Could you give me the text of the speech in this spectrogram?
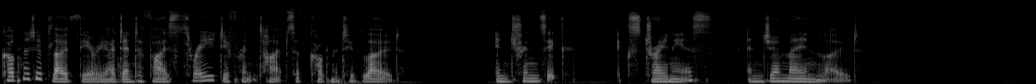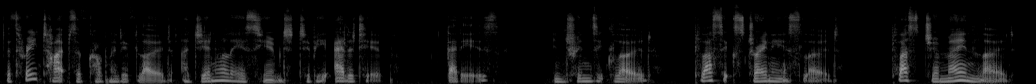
Cognitive load theory identifies three different types of cognitive load intrinsic, extraneous, and germane load. The three types of cognitive load are generally assumed to be additive, that is, intrinsic load plus extraneous load plus germane load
